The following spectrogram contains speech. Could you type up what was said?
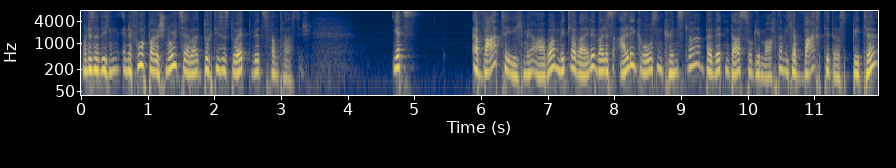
und ist natürlich ein, eine furchtbare Schnulze, aber durch dieses Duett wird's fantastisch. Jetzt erwarte ich mir aber mittlerweile, weil es alle großen Künstler bei Wetten das so gemacht haben, ich erwarte das bitte.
